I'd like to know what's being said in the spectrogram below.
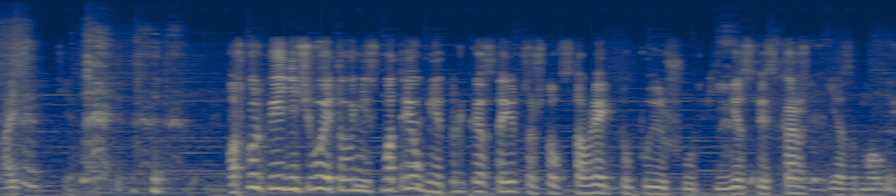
Простите. Поскольку я ничего этого не смотрел, мне только остается, что вставлять тупые шутки. Если скажете, я замолчу.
